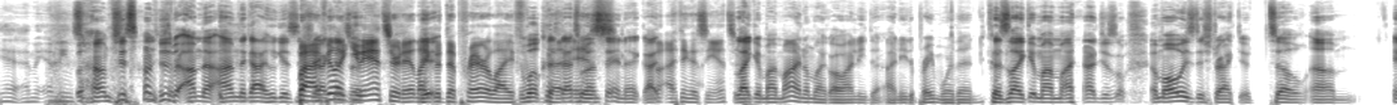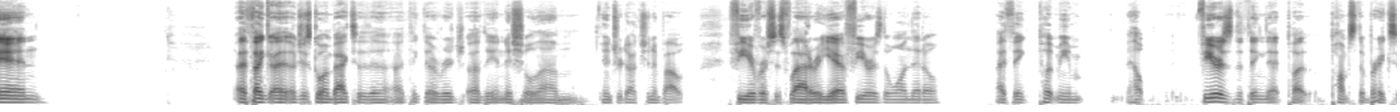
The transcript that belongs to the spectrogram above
Yeah, I mean, I mean, I'm just, I'm just, I'm the, I'm the guy who gets. Distracted. But I feel like so- you answered it like Yeah. with the prayer life. Well, because that that's what I'm saying. Like, I, I think that's the answer. like in my mind, I'm like, oh, I need to, I need to pray more then, because like in my mind, I just, I'm always distracted. So, um, and I think uh, just going back to the, I think the orig- uh, the initial um introduction about fear versus flattery. Yeah, fear is the one that'll, I think, put me in- help. Fear is the thing that pu- pumps the brakes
